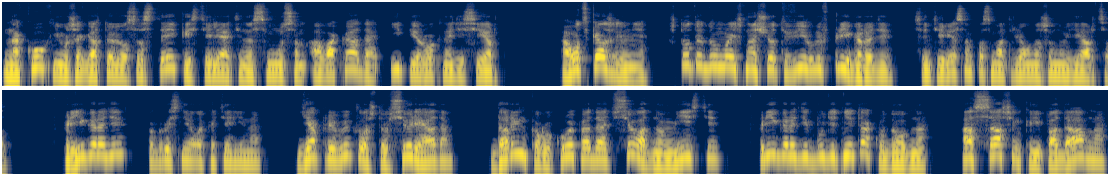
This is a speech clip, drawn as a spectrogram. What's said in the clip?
На кухне уже готовился стейк из телятины с муссом авокадо и пирог на десерт. «А вот скажи мне, что ты думаешь насчет виллы в пригороде?» С интересом посмотрел на жену Ярцев. «В пригороде?» – погрустнела Катерина. «Я привыкла, что все рядом. До рынка рукой подать, все в одном месте. В пригороде будет не так удобно. А с Сашенькой и подавно.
